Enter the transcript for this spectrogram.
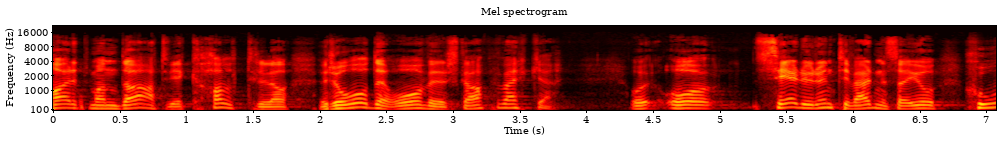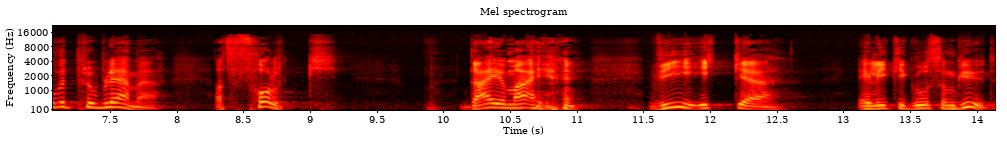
har et mandat, vi er kalt til å råde over skaperverket. Og, og ser du rundt i verden, så er jo hovedproblemet at folk, deg og meg, vi ikke er like gode som Gud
